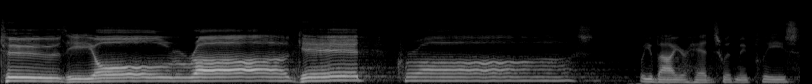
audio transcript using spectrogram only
to the old rugged cross. Will you bow your heads with me, please?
